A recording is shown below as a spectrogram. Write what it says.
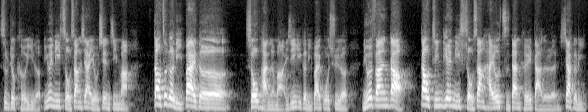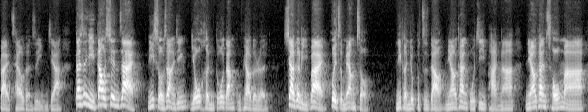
是不是就可以了？因为你手上现在有现金嘛，到这个礼拜的收盘了嘛，已经一个礼拜过去了，你会发现到到今天你手上还有子弹可以打的人，下个礼拜才有可能是赢家。但是你到现在，你手上已经有很多档股票的人，下个礼拜会怎么样走，你可能就不知道。你要看国际盘啊，你要看筹码啊，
